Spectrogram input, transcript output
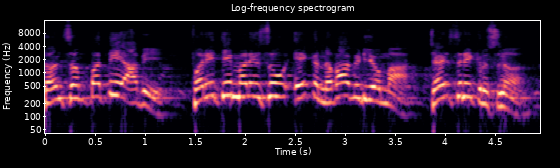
ધન સંપત્તિ આવે. ફરીથી મળીશું એક નવા વિડીયોમાં. જય શ્રી કૃષ્ણ.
